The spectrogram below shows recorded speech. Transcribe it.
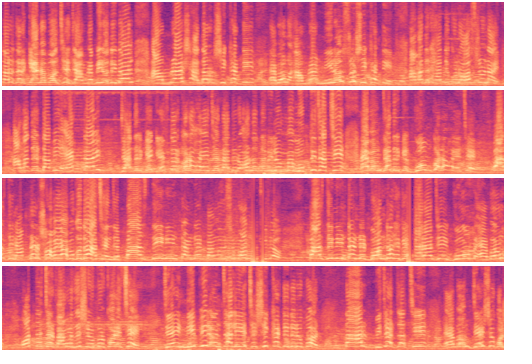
তাহলে তারা কেন বলছে যে আমরা বিরোধী দল? আমরা সাধারণ শিক্ষার্থী এবং আমরা নিরস্ত্র শিক্ষার্থী। আমাদের হাতে কোনো অস্ত্র নাই। আমাদের দাবি একটাই, যাদেরকে গ্রেফতার করা হয়েছে, তাদের অনতবিলম্বে মুক্তি যাচ্ছে এবং যাদেরকে গুম করা হয়েছে। পাঁচ দিন আপনারা সবাই অবগত আছেন যে পাঁচ দিন ইন্টারনেট বাংলাদেশে বন্ধ ছিল। পাঁচ দিন ইন্টারনেট বন্ধ রেখে তারা যে গুম এবং অত্যাচার বাংলাদেশের উপর করেছে যে নিপীড়ন চালিয়েছে শিক্ষার্থীদের উপর, তার বিচার যাচ্ছে এবং যে সকল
